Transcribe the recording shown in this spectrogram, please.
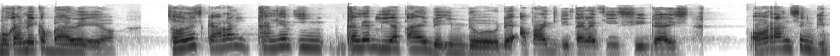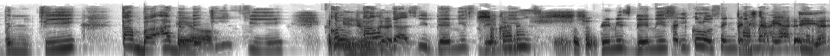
bukannya kebalik yo. Soalnya sekarang kalian ing- kalian lihat aja deh Indo, deh apalagi di televisi guys. Orang sing dibenci tambah ada di Iya. TV. Kau Iya tahu juga. gak sih Denis Sekarang Denis Denis Denis iku loh sing pamer Cahyadi kan?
